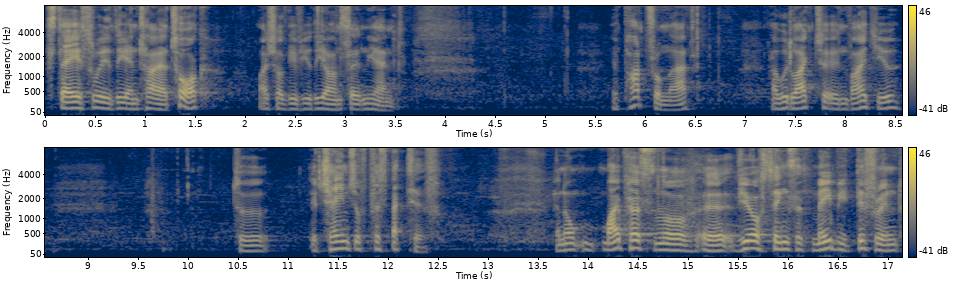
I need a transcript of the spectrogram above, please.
stay through the entire talk, I shall give you the answer in the end. Apart from that, I would like to invite you to a change of perspective. You know, my personal uh, view of things that may be different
